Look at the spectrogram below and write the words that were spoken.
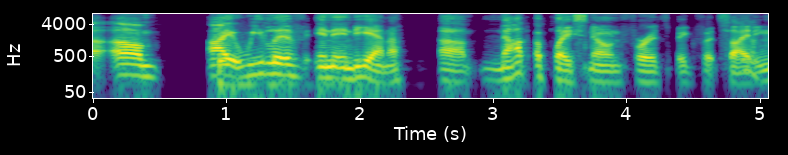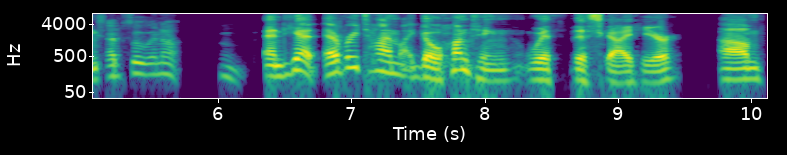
Uh, um, I we live in Indiana, um, not a place known for its Bigfoot sightings, No, absolutely not. and yet every time I go hunting with this guy here, um,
